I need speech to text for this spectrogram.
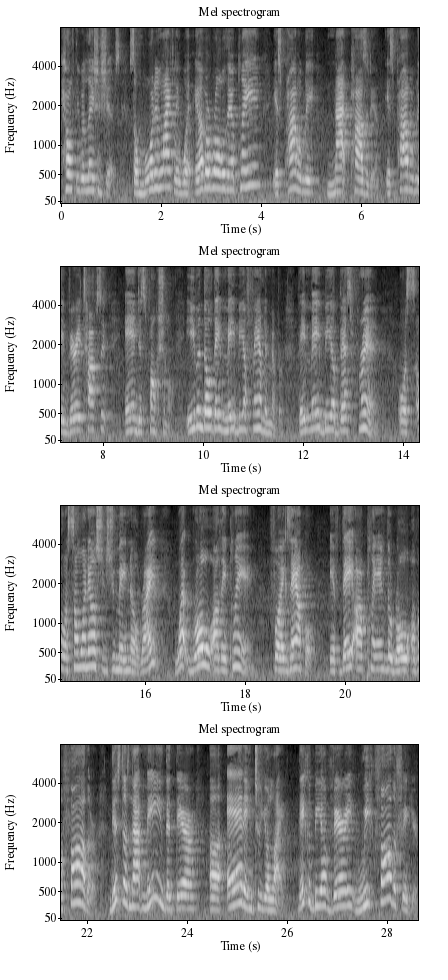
healthy relationships. So more than likely, whatever role they're playing is probably not positive. It's probably very toxic and dysfunctional. Even though they may be a family member, they may be a best friend, or or someone else that you may know, right? What role are they playing? For example, if they are playing the role of a father, this does not mean that they're uh, adding to your life. They could be a very weak father figure.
